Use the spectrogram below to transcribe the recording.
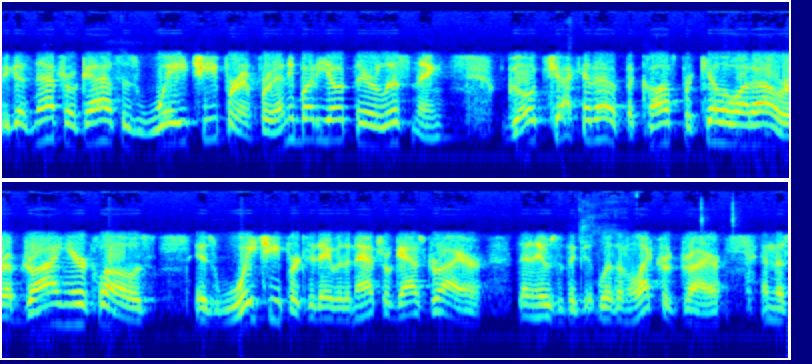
because natural gas is way cheaper. And for anybody out there listening, go check it out. The cost per kilowatt hour of drying your clothes is way cheaper today with a natural gas dryer than it is with, with an electric dryer. And the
